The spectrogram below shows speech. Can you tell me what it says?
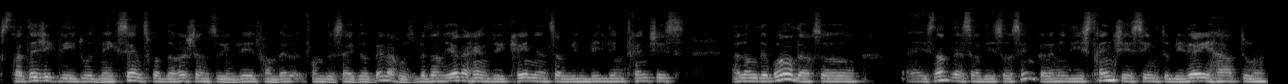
strategically it would make sense for the Russians to invade from Bel- from the side of Belarus. But on the other hand, the Ukrainians have been building trenches along the border, so it's not necessarily so simple. I mean, these trenches seem to be very hard to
